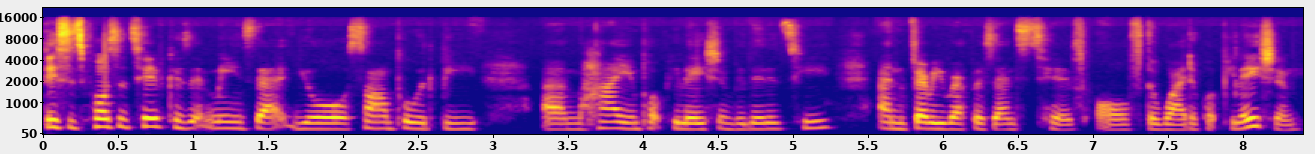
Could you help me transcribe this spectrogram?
This is positive because it means that your sample would be um, high in population validity and very representative of the wider population.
